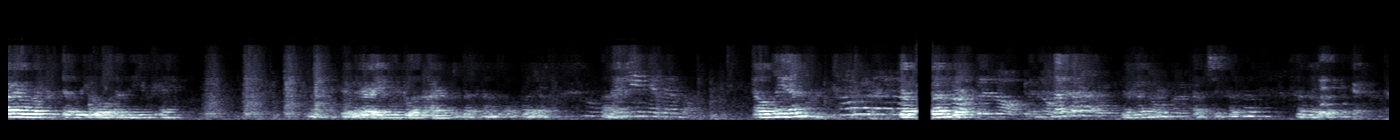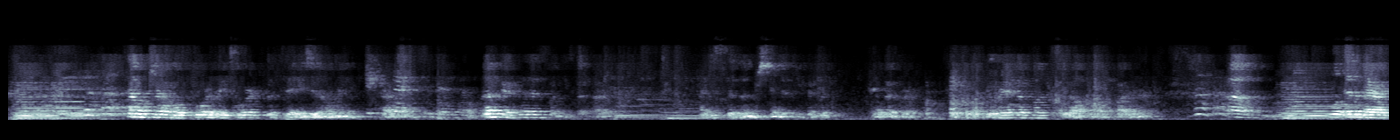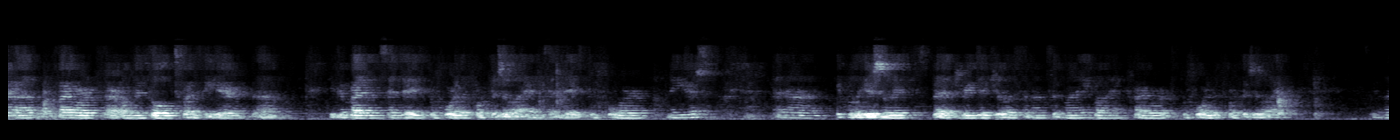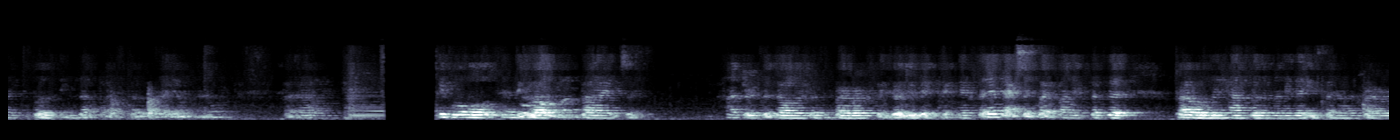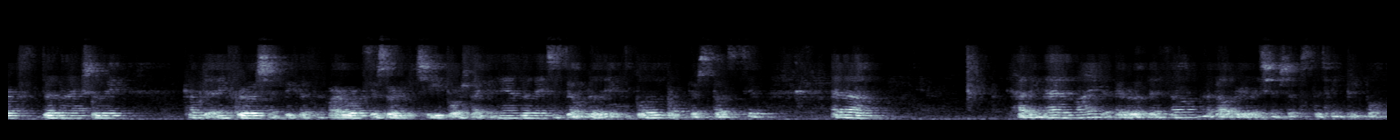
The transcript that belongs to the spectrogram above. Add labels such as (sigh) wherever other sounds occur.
второй probably half of the money that you spend on the fireworks doesn't actually come to any fruition because the fireworks are sort of cheap or secondhand and they just don't really explode like they're supposed to. And um, having that in mind, I wrote this song about relationships between people.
